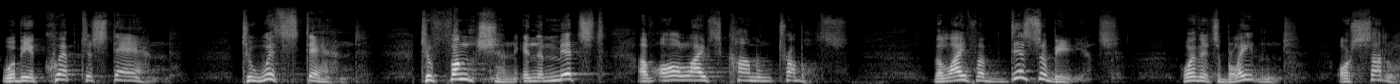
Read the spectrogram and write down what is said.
will be equipped to stand, to withstand, to function in the midst of all life's common troubles. The life of disobedience, whether it's blatant or subtle,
